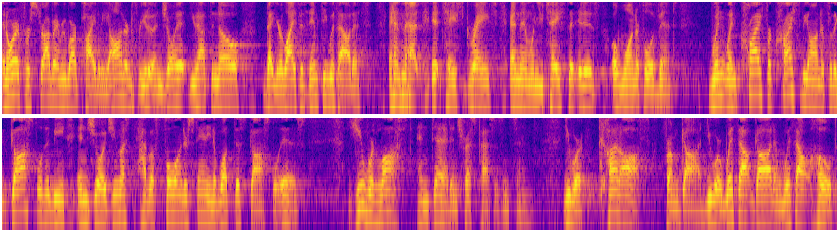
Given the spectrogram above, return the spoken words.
in order for strawberry and rhubarb pie to be honored, for you to enjoy it, you have to know that your life is empty without it and that it tastes great. And then when you taste it, it is a wonderful event. When, when cry for Christ to be honored, for the gospel to be enjoyed, you must have a full understanding of what this gospel is. You were lost and dead in trespasses and sin. You were cut off from God. You were without God and without hope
